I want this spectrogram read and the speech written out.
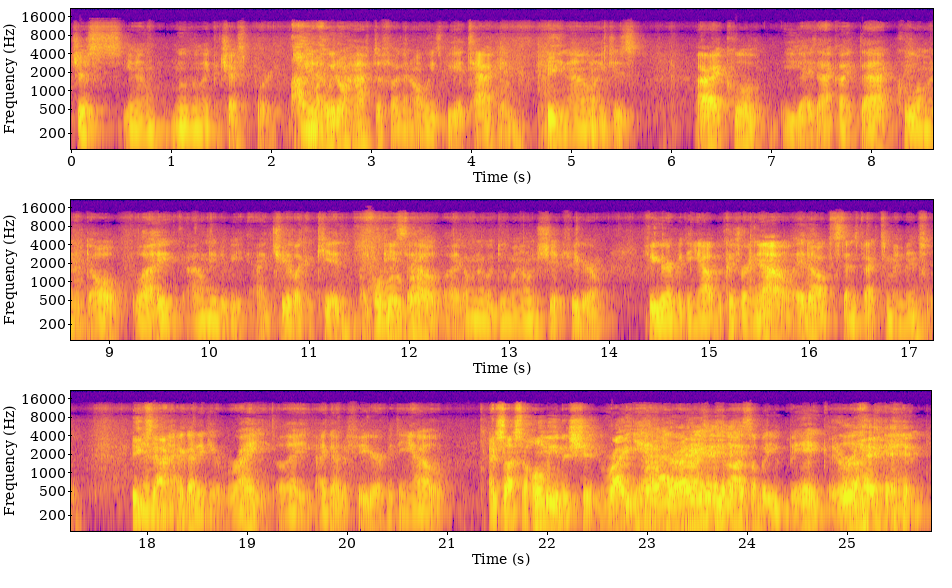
just you know moving like a chessboard. I you know, like we don't have to fucking always be attacking. You know, like just. All right, cool. You guys act like that. Cool. I'm an adult. Like I don't need to be. I treat it like a kid. Like For real, peace bro. out. Like I'm gonna go do my own shit. Figure figure everything out because right now it all extends back to my mental. You exactly. I gotta get right. Like I gotta figure everything out. I just lost a homie in this shit, right, Yeah, bro? Right. right. We lost somebody big, like, Right. And,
